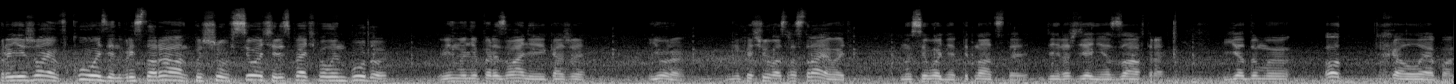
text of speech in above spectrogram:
приїжджаю в Козін, в ресторан, пишу, все, через 5 хвилин буду. Він мені перезвонює і каже: Юра, не хочу вас розстраювати, но сьогодні 15 день рождения завтра. Я думаю, от халепа.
